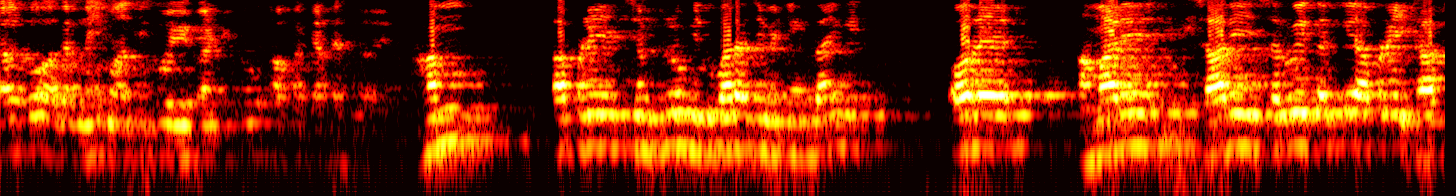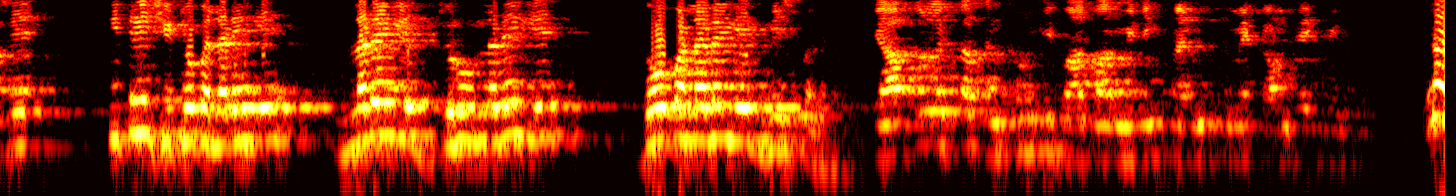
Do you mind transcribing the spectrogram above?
कल को अगर नहीं मानती कोई भी पार्टी तो आपका क्या फैसला रहेगा? हम अपने संगठनों की दोबारा से मीटिंग बुलाएँगे और हमारे सारे सर्वे करके अपने हिसाब से कितनी सीटों पर लड़ेंगे लड़ेंगे ज़रूर लड़ेंगे दो पर लड़ेंगे बीस पर लड़ेंगे। क्या आपको लगता संगठनों की बार बार मीटिंग समय कम है ना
